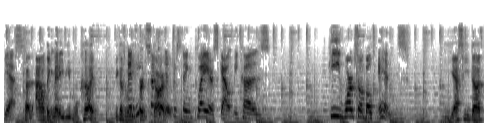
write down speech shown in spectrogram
Yes. Because I don't think many people could. Because when and he he's first such an started, interesting player, Scout, because he works on both ends. yes, he does.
